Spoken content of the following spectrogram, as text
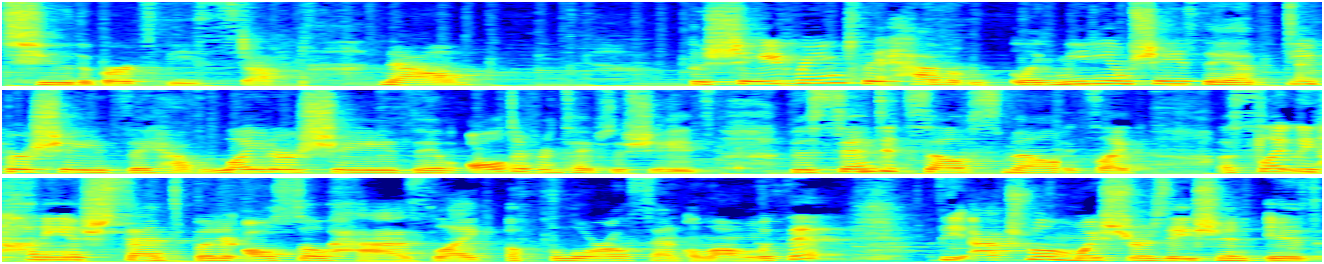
to the Burt's Bees stuff. Now, the shade range, they have like medium shades, they have deeper shades, they have lighter shades, they have all different types of shades. The scent itself smells, it's like a slightly honeyish scent, but it also has like a floral scent along with it. The actual moisturization is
